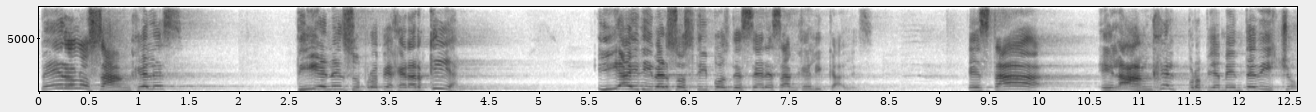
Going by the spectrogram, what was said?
Pero los ángeles tienen su propia jerarquía. Y hay diversos tipos de seres angelicales. Está el ángel propiamente dicho,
